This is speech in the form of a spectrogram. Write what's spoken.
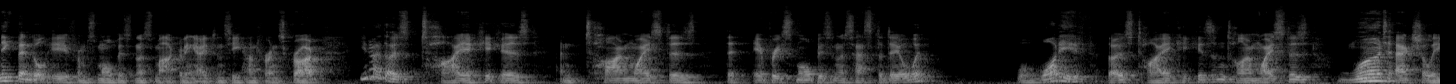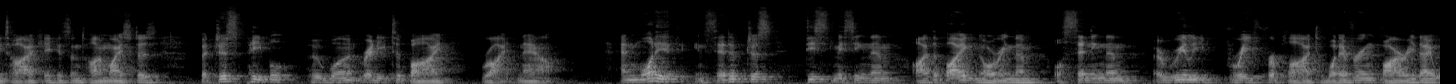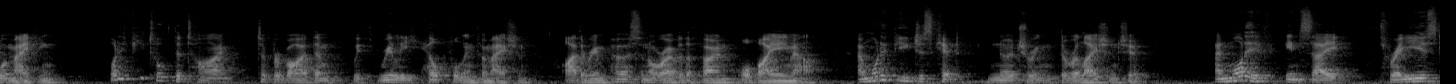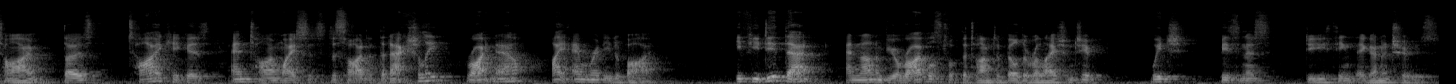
Nick Bendel here from small business marketing agency Hunter and Scribe. You know those tire kickers and time wasters that every small business has to deal with? Well, what if those tire kickers and time wasters weren't actually tire kickers and time wasters, but just people who weren't ready to buy right now? And what if instead of just dismissing them either by ignoring them or sending them a really brief reply to whatever inquiry they were making, what if you took the time to provide them with really helpful information, either in person or over the phone or by email? And what if you just kept nurturing the relationship? And what if, in say, three years' time, those tire kickers and time wasters decided that actually, right now, I am ready to buy? If you did that and none of your rivals took the time to build a relationship, which business do you think they're going to choose?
